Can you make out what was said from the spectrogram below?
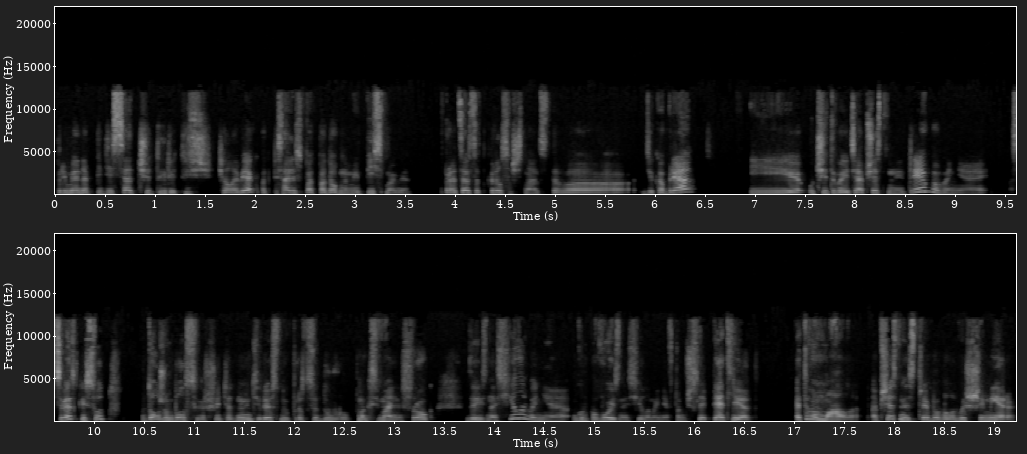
Примерно 54 тысячи человек подписались под подобными письмами. Процесс открылся 16 декабря, и, учитывая эти общественные требования, Советский суд должен был совершить одну интересную процедуру. Максимальный срок за изнасилование, групповое изнасилование в том числе, 5 лет. Этого мало. Общественность требовала высшей меры.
